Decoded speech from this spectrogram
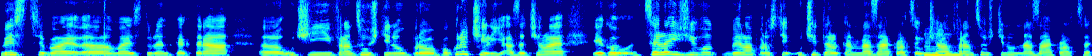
Vy třeba uh, moje studentka, která uh, učí francouzštinu pro pokročilý a začala jako celý život byla prostě učitelka na základce, učila mm. francouzštinu na základce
